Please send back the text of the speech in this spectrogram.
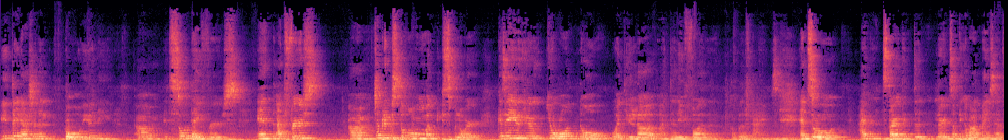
international, buo yun eh. Um, it's so diverse. And at first, um, syempre gusto kong mag-explore. Kasi you, you, you won't know what you love until you fall a couple of times. And so, I'm starting to learn something about myself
